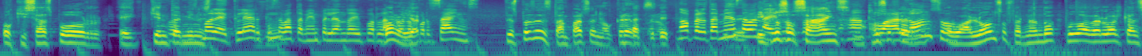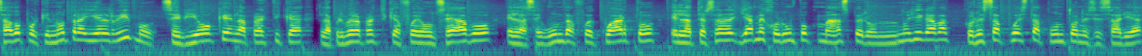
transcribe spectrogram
o quizás por eh, quien también... mismo Leclerc, que estaba también peleando ahí por la por Sainz. Después de estamparse no creo. pero- No, pero también estaban ahí. Incluso. Sainz, Ajá, incluso o Fer- Alonso. o Alonso Fernando pudo haberlo alcanzado porque no traía el ritmo. Se vio que en la práctica, en la primera práctica fue onceavo, en la segunda fue cuarto, en la tercera ya mejoró un poco más, pero no llegaba con esta puesta a punto necesaria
